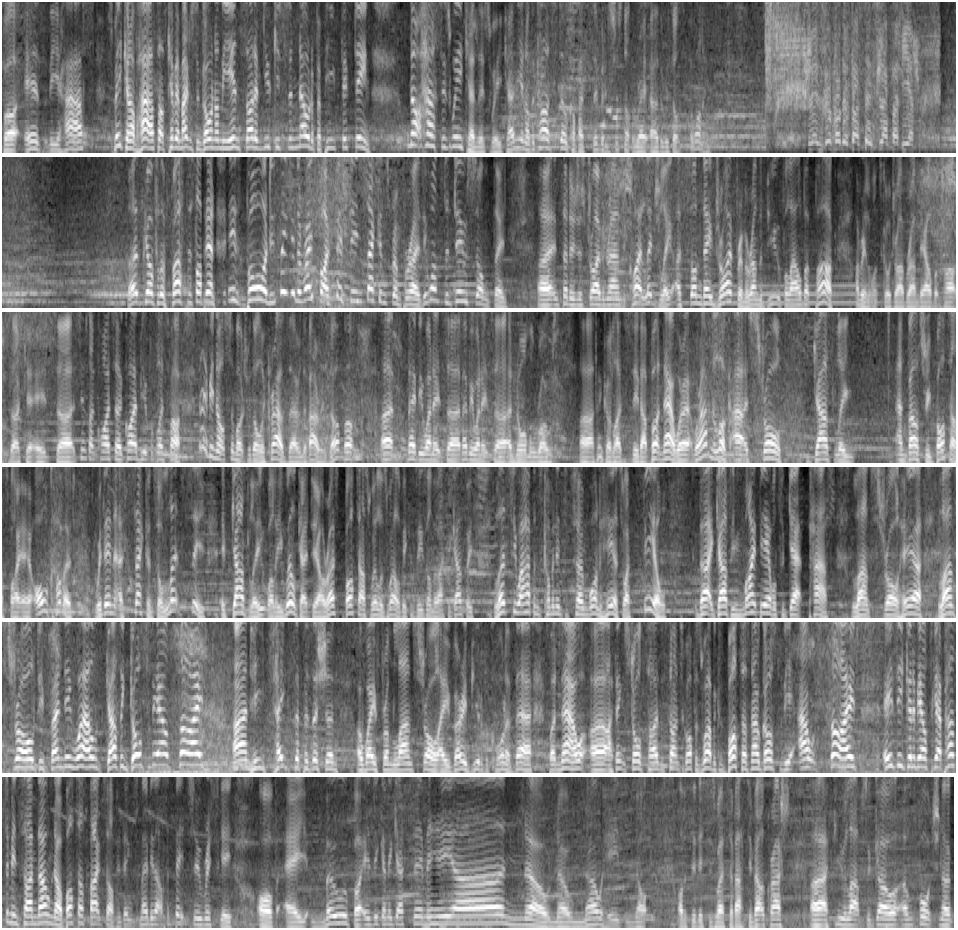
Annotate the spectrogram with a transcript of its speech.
but is the Haas. Speaking of Haas, that's Kevin Magnussen going on the inside of Yuki Tsunoda for P15. Not Haas's weekend this weekend. You know, the car's still competitive, but it's just not the, uh, the results that they're wanting. For the fastest lap at. Let's go for the fastest lap at the end. He's bored. He's leading the race by 15 seconds from Perez. He wants to do something uh, instead of just driving around, quite literally, a Sunday drive for him around the beautiful Albert Park. I really want to go drive around the Albert Park circuit. It, uh, seems like quite a quite a beautiful place to. Maybe not so much with all the crowds there and the barriers up, but uh, maybe when it's uh, maybe when it's uh, a normal road. Uh, I think I'd like to see that. But now we're, we're having a look at a Stroll, Gasly, and Valtteri Bottas fight here, all covered within a second. So let's see if Gasly, well, he will get DRS. Bottas will as well because he's on the back of Gasly. Let's see what happens coming into turn one here. So I feel that Gasly might be able to get past Lance Stroll here. Lance Stroll defending well. Gasly goes to the outside and he takes the position away from Lance Stroll. A very beautiful corner there. But now uh, I think Stroll's tyres are starting to go off as well because Bottas now goes to the outside. Is he going to be able to get past him in time? No, no. Bottas backs off. He thinks maybe that's a bit too risky of a move. But is he going to get him here? No, no, no, he's not. Obviously, this is where Sebastian Vettel crashed uh, a few laps ago. Unfortunate,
